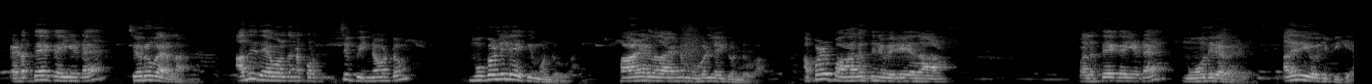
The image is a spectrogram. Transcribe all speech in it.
ഇടത്തെ കൈയുടെ ചെറുവിരലാണ്. അത് ഇതേപോലെ തന്നെ കുറച്ച് പിന്നോട്ടും മുകളിലേക്കും കൊണ്ടുപോവുക. താഴെയുള്ളതായിട്ട് മുകളിലേക്ക് കൊണ്ടുപോവുക. അപ്പോൾ പാകത്തിന് വരിക ഏതാ? വലത്തെ കൈയുടെ മോതിര വിരൽ അതിന് യോജിപ്പിക്കുക.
